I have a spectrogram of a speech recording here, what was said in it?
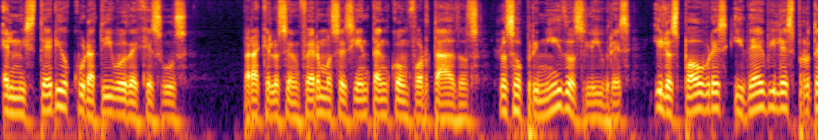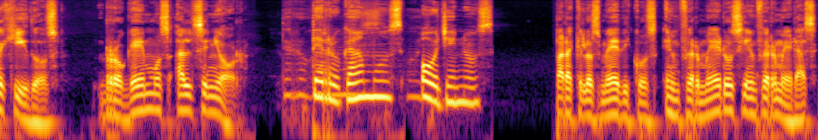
el misterio curativo de Jesús, para que los enfermos se sientan confortados, los oprimidos libres y los pobres y débiles protegidos, roguemos al Señor. Te rogamos, óyenos. Para que los médicos, enfermeros y enfermeras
